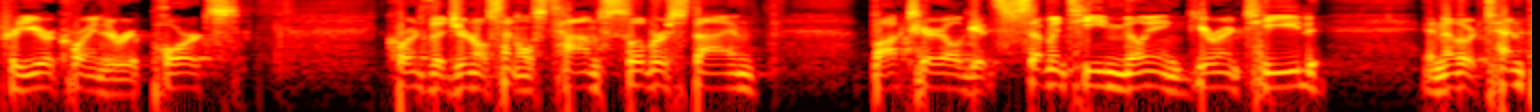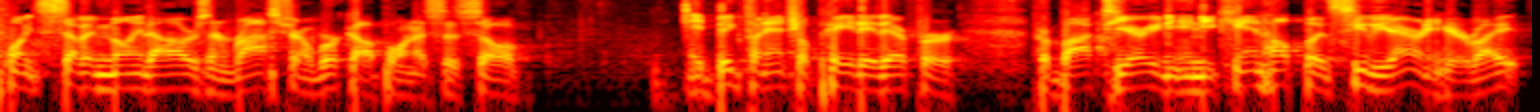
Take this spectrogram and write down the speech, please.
per year, according to reports. According to the Journal Sentinel's Tom Silverstein, Bakhtiari will get 17 million guaranteed another $10.7 million in roster and workout bonuses. So a big financial payday there for, for Bakhtiari. And you can't help but see the irony here, right?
